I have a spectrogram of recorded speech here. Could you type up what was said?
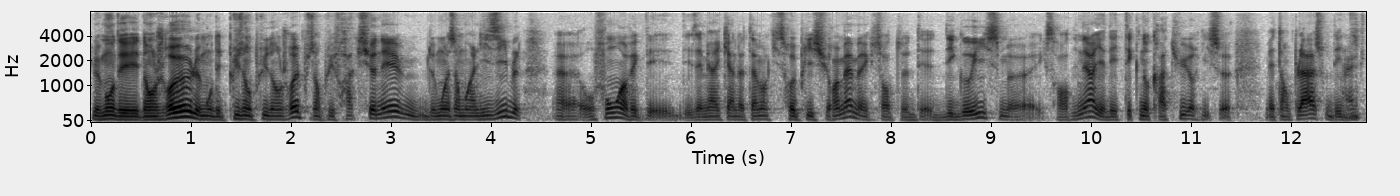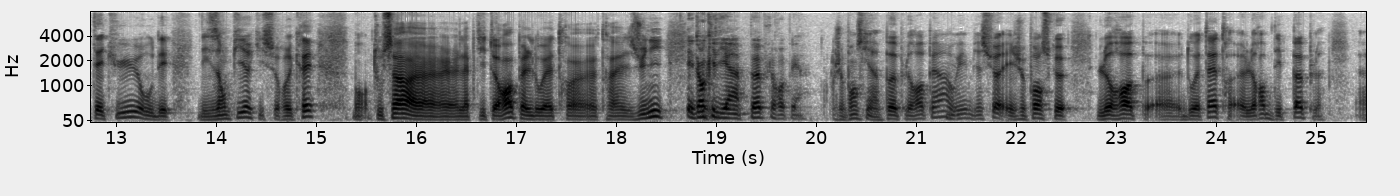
Le monde est dangereux. Le monde est de plus en plus dangereux, de plus en plus fractionné, de moins en moins lisible, euh, au fond, avec des, Américains notamment qui se replient sur eux-mêmes, avec une sorte d'égoïsme extraordinaire. Il y a des technocratures qui se mettent en place, ou des dictatures, ou des, empires qui se recréent. Bon, tout ça, euh, la petite Europe, elle doit être euh, très unie. Et donc il y a un peuple européen je pense qu'il y a un peuple européen, oui, bien sûr, et je pense que l'Europe euh, doit être euh, l'Europe des peuples. Euh,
